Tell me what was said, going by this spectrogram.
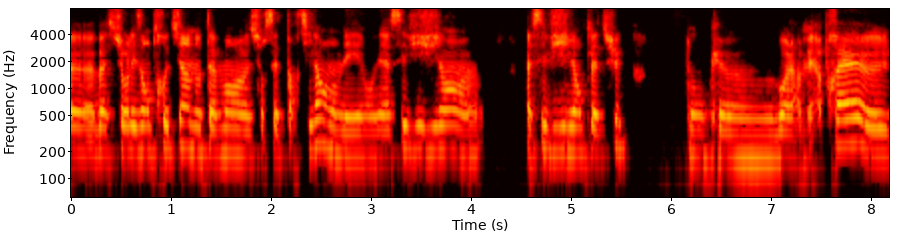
euh, bah, sur les entretiens, notamment euh, sur cette partie-là, on est, on est assez vigilant, euh, assez vigilante là-dessus. Donc voilà. Mais après,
